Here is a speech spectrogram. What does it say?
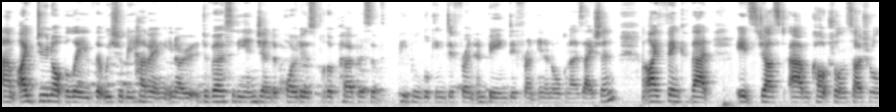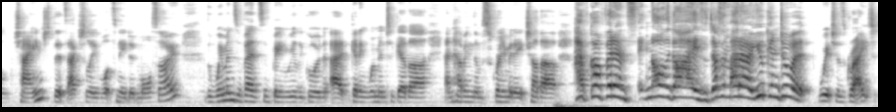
Um, I do not believe that we should be having, you know, diversity and gender quotas for the purpose of people looking different and being different in an organisation. I think that it's just um, cultural and social change that's actually what's needed more so. The women's events have been really good at getting women together and having them scream at each other, have confidence, ignore the guys, it doesn't matter, you can do it, which is great.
